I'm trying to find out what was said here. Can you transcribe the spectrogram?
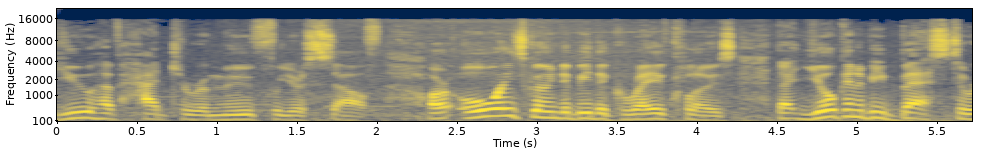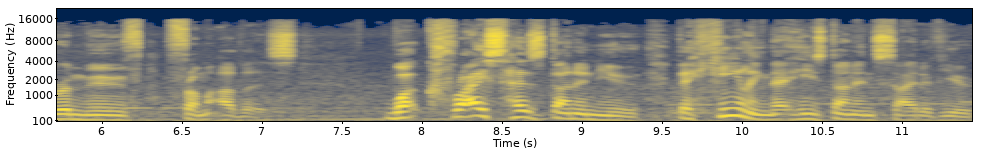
you have had to remove for yourself are always going to be the grave clothes that you're going to be best to remove from others. What Christ has done in you, the healing that He's done inside of you,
